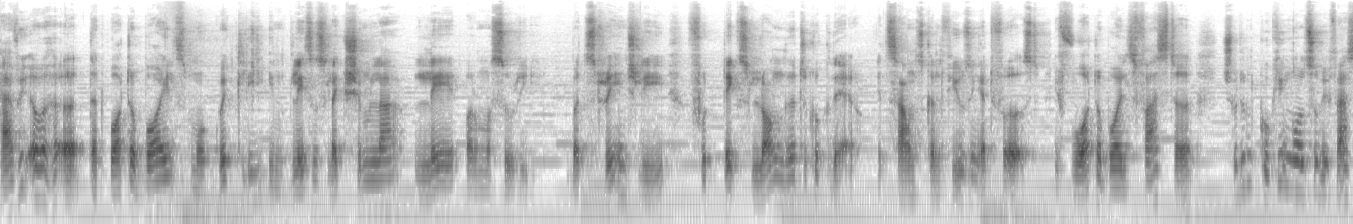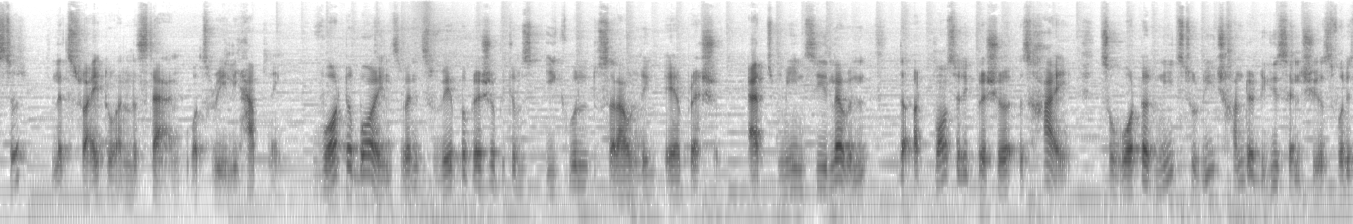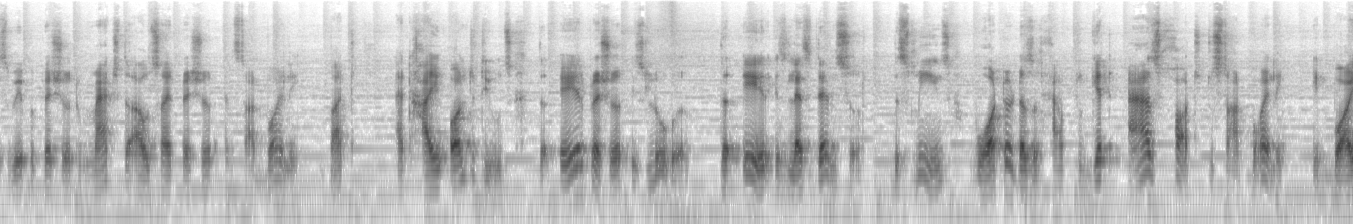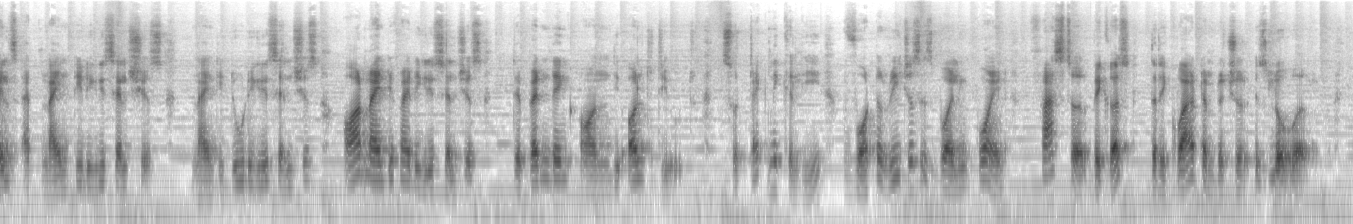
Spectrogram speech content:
Have you ever heard that water boils more quickly in places like Shimla, Leh, or Mussoorie? But strangely, food takes longer to cook there. It sounds confusing at first. If water boils faster, shouldn't cooking also be faster? Let's try to understand what's really happening. Water boils when its vapor pressure becomes equal to surrounding air pressure. At mean sea level, the atmospheric pressure is high, so water needs to reach 100 degrees Celsius for its vapor pressure to match the outside pressure and start boiling. But at high altitudes, the air pressure is lower. The air is less denser. This means water doesn't have to get as hot to start boiling. It boils at 90 degrees Celsius, 92 degrees Celsius, or 95 degrees Celsius depending on the altitude. So, technically, water reaches its boiling point faster because the required temperature is lower.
